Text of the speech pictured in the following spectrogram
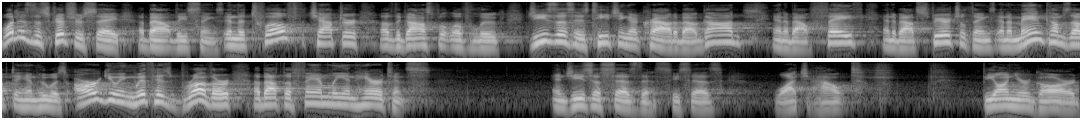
what does the scriptures say about these things. In the 12th chapter of the Gospel of Luke, Jesus is teaching a crowd about God and about faith and about spiritual things and a man comes up to him who was arguing with his brother about the family inheritance. And Jesus says this He says, Watch out. Be on your guard.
